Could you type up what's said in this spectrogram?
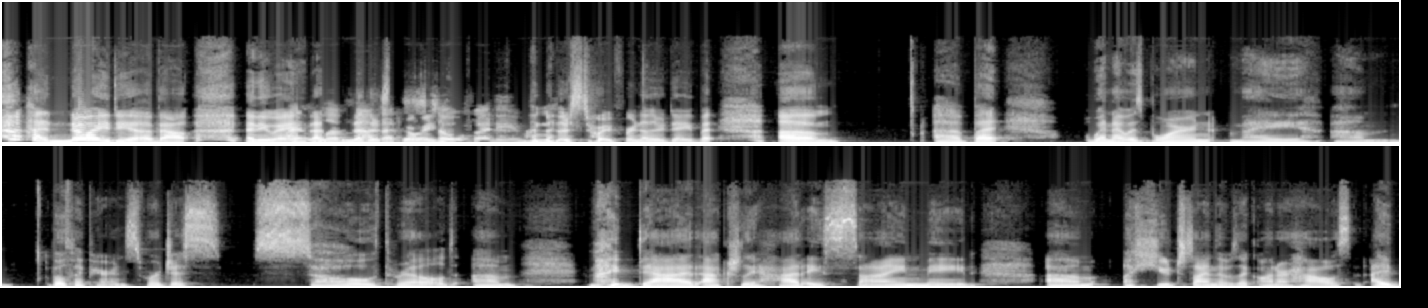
had no idea about. Anyway, I that's another that. story. so funny. Another story for another day. But um uh but when I was born, my um both my parents were just so thrilled. Um my dad actually had a sign made um, a huge sign that was like on our house. I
